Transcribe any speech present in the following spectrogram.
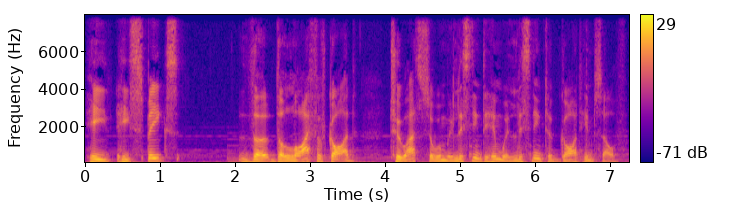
He, he speaks the, the life of God to us. So when we're listening to Him, we're listening to God Himself.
